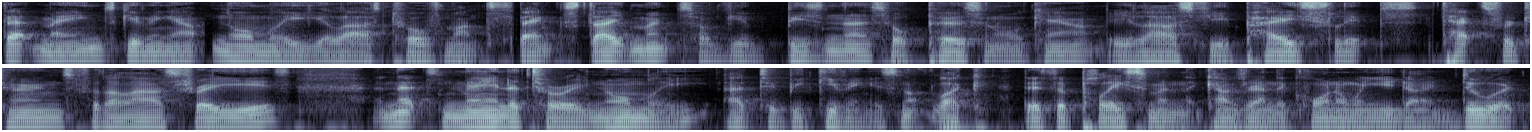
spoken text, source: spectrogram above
that means giving up normally your last 12 months bank statements of your business or personal account, your last few pay slips, tax returns for the last three years. And that's mandatory normally uh, to be giving. It's not like there's a policeman that comes around the corner when you don't do it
